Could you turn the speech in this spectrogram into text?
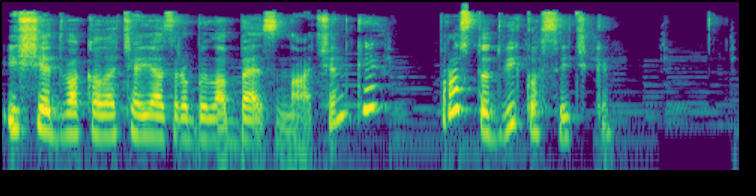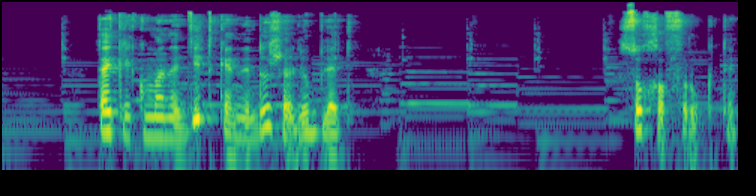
І ще два калача я зробила без начинки, просто дві косички так як у мене дітки не дуже люблять сухофрукти.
